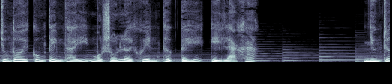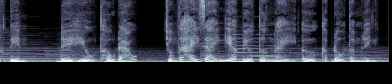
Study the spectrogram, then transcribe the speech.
chúng tôi cũng tìm thấy một số lời khuyên thực tế kỳ lạ khác. Nhưng trước tiên để hiểu thấu đáo chúng ta hãy giải nghĩa biểu tượng này ở cấp độ tâm linh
